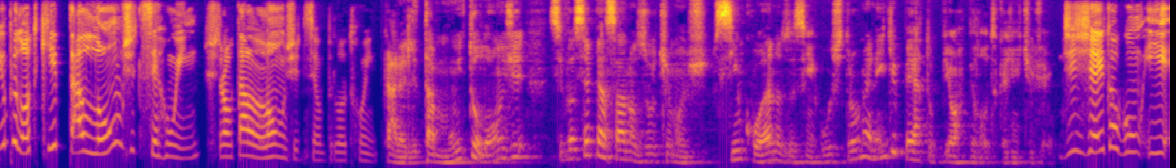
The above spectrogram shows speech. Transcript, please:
e um piloto que tá longe de ser ruim. O Stroll tá longe de ser um piloto ruim. Cara, ele tá muito longe. Se você pensar nos últimos cinco anos, assim, o Stroll não é nem de perto o pior piloto que a gente viu. De jeito algum. E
